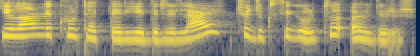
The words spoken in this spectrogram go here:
yılan ve kurt etleri yedirirler. Çocuk Sigurd'u öldürür.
